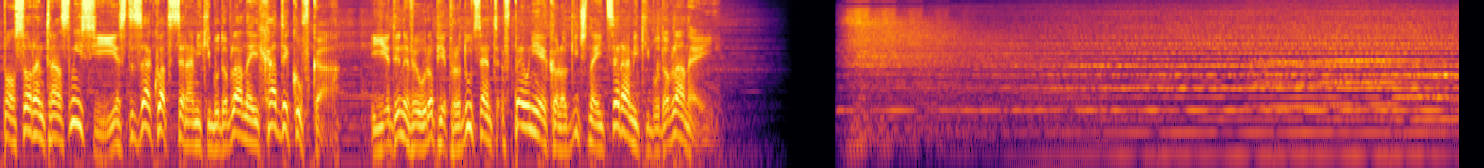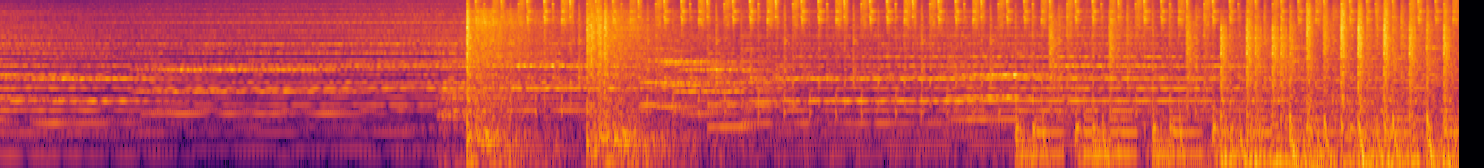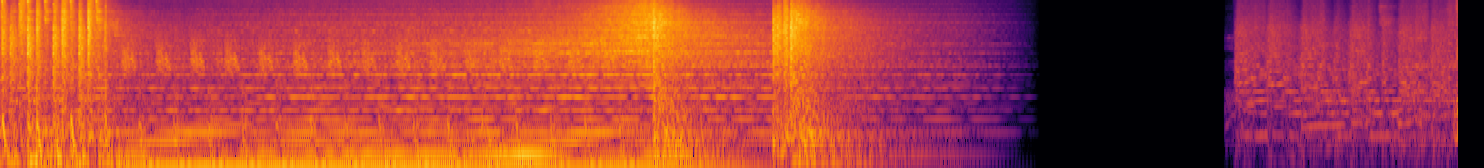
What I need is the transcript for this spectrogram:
Sponsorem transmisji jest zakład ceramiki budowlanej Hadykówka. Jedyny w Europie producent w pełni ekologicznej ceramiki budowlanej.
